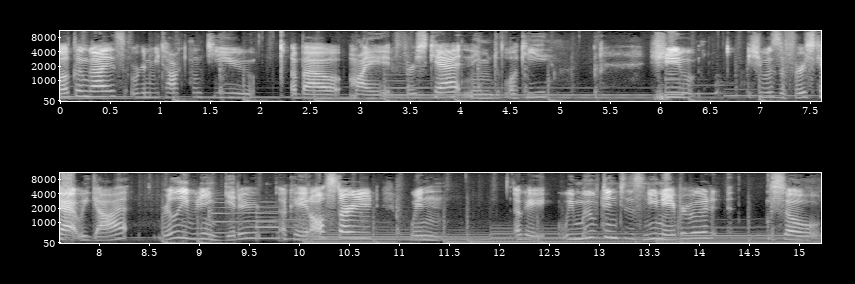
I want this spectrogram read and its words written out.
welcome, guys. We're gonna be talking to you about my first cat named Lucky. She she was the first cat we got. Really, we didn't get her. Okay, it all started when okay we moved into this new neighborhood, so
